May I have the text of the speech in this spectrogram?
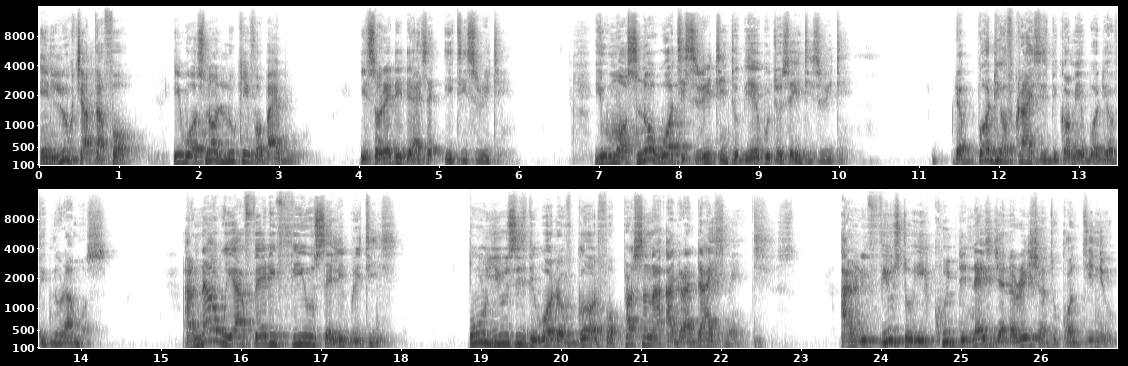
in Luke chapter 4, he was not looking for Bible. It's already there. I said, it is written. You must know what is written to be able to say it is written the body of Christ is becoming a body of ignoramus. And now we have very few celebrities who uses the word of God for personal aggrandizement and refuse to equip the next generation to continue.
